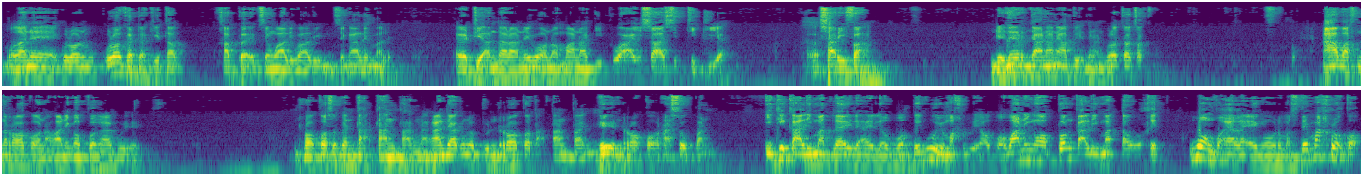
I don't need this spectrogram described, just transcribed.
Mulane kalau kalau gak ada kitab kabar yang wali-wali, sing alim-alim. Eh, di antaranya ono mana ibu Aisyah Siddiqiyah eh, Syarifah. Ini rencananya api tenan, kalau cocok. Awas neraka, nak wani ngobong aku ya. Rokok sepen tak tantang. Nah, nanti aku ngebun rokok tak tantang. Hei rokok rasopan. Iki kalimat la ilaha illallah. Iku ya makhluk ya Allah. Wani ngobong kalimat tauhid. Wong kok elek ngono mesti makhluk kok.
